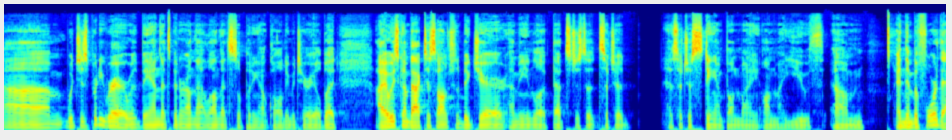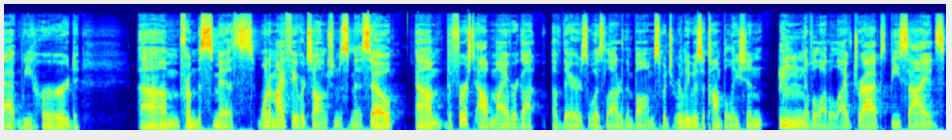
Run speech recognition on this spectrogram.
um, which is pretty rare with a band that's been around that long that's still putting out quality material. But I always come back to songs from the big chair. I mean, look, that's just a such a has such a stamp on my on my youth. Um, and then before that, we heard um, from the Smiths, one of my favorite songs from the Smiths. So um, the first album I ever got of theirs was Louder Than Bombs, which really was a compilation of a lot of live tracks, B sides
